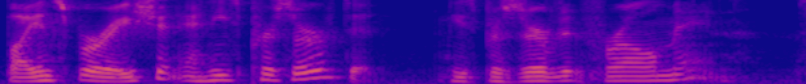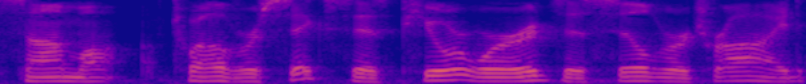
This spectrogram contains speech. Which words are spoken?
by inspiration and he's preserved it. He's preserved it for all men. Psalm 12 verse 6 says, Pure words as silver tried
